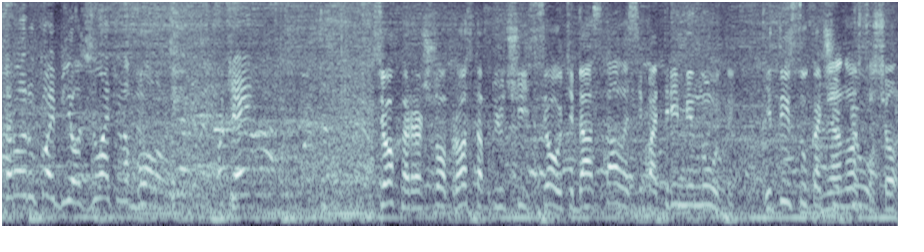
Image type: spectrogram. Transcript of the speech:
Второй рукой бьешь, желательно в голову. Окей? Все хорошо, просто включись. Все, у тебя осталось, ебать, три минуты. И ты, сука, чемпион.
